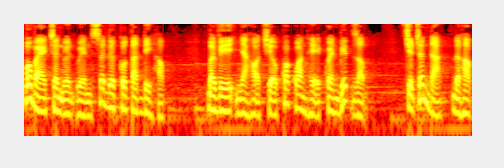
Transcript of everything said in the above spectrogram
Bố mẹ Trần Uyển Uyển sẽ đưa cô ta đi học. Bởi vì nhà họ Triệu có quan hệ quen biết rộng, Triệu Trân Đạt được học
